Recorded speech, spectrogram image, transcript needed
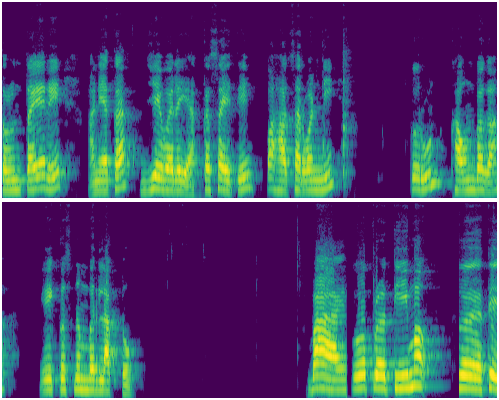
तळून तयार आहे. आणि आता जेवायला या. कसा आहे ते पहा सर्वांनी. करून खाऊन बघा. एकच नंबर लागतो. बाय. अप्रतिम. ते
